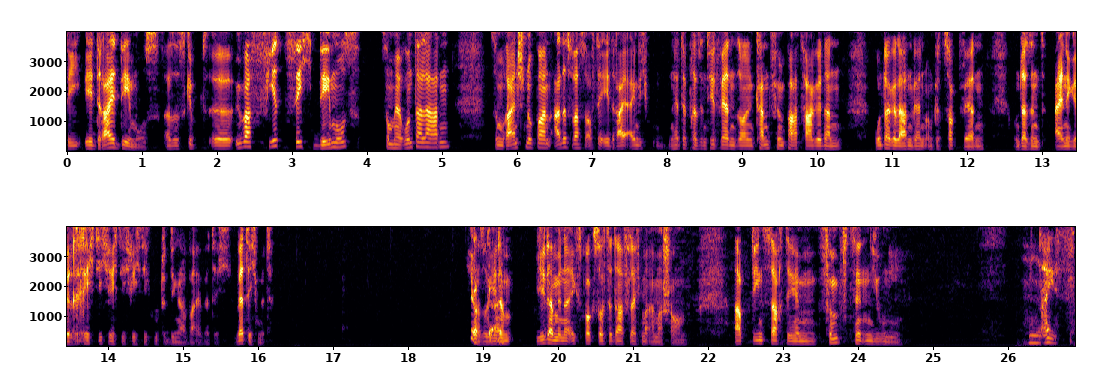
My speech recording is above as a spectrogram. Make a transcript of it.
Die E3-Demos. Also es gibt äh, über 40 Demos zum Herunterladen zum Reinschnuppern. Alles, was auf der E3 eigentlich hätte präsentiert werden sollen, kann für ein paar Tage dann runtergeladen werden und gezockt werden. Und da sind einige richtig, richtig, richtig gute Dinger bei, wette ich. Wette ich mit. Ja, also geil. jeder, jeder mit einer Xbox sollte da vielleicht mal einmal schauen. Ab Dienstag, dem 15. Juni. Nice.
